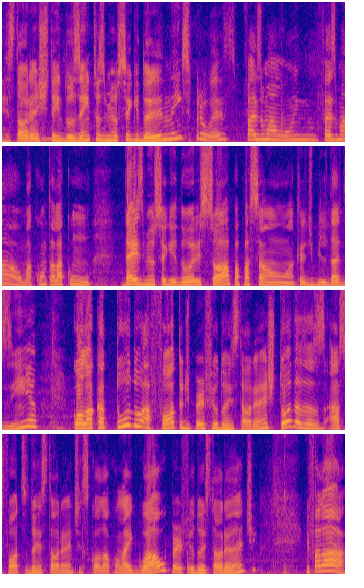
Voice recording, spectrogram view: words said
Restaurante tem 200 mil seguidores. Ele nem se. Ele faz uma, um- faz uma, uma conta lá com 10 mil seguidores só pra passar uma credibilidadezinha. Coloca tudo a foto de perfil do restaurante, todas as, as fotos do restaurante, eles colocam lá igual o perfil do restaurante. E fala, ó,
